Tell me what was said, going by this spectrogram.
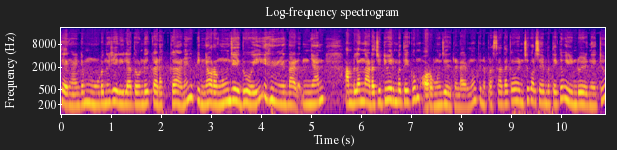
ചേങ്ങാന്റെ മൂടൊന്നും ശരിയില്ലാത്തതുകൊണ്ട് കിടക്കുകയാണ് പിന്നെ ഉറങ്ങുകയും ചെയ്തു പോയി. ഞാൻ അമ്പലം നടച്ചുറ്റി വരുമ്പോഴത്തേക്കും ഉറങ്ങുകയും ചെയ്തിട്ടുണ്ടായിരുന്നു. പിന്നെ പ്രസാദമൊക്കെ മേടിച്ച് കുറച്ച് കഴിയുമ്പോഴത്തേക്ക് വീണ്ടും എഴുന്നേറ്റു.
